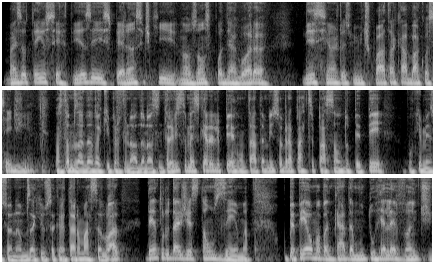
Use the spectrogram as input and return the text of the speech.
mas eu tenho certeza e esperança de que nós vamos poder agora nesse ano de 2024 acabar com a cedinha. Nós estamos andando aqui para o final da nossa entrevista, mas quero lhe perguntar também sobre a participação do PP, porque mencionamos aqui o secretário Marcelo Ado, dentro da gestão Zema. O PP é uma bancada muito relevante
